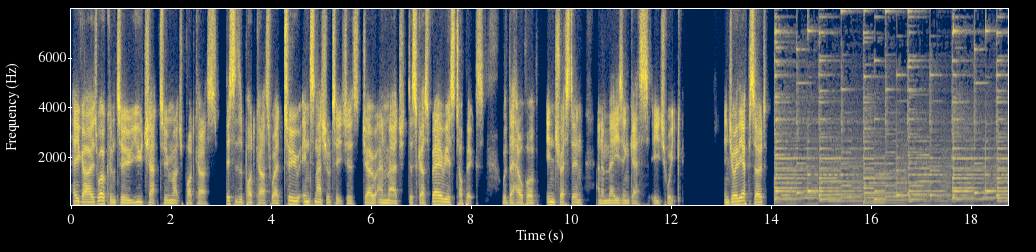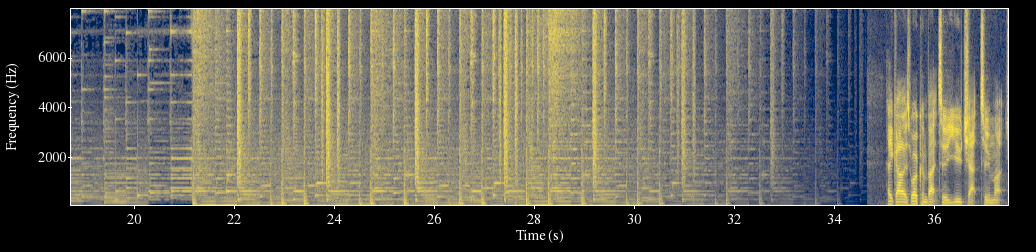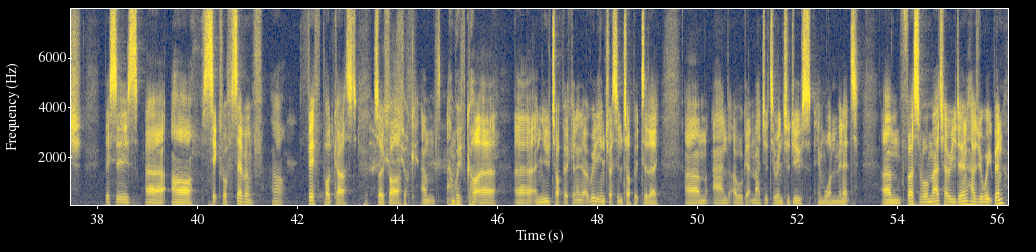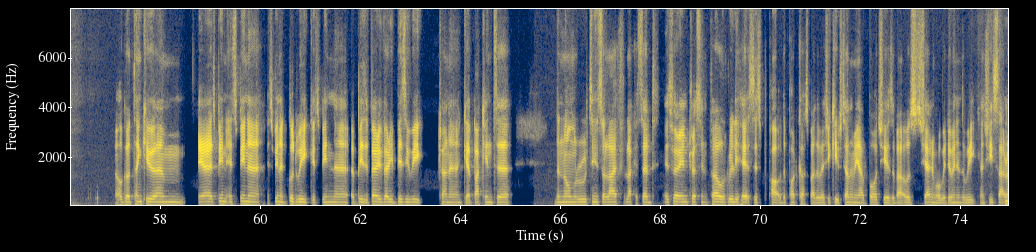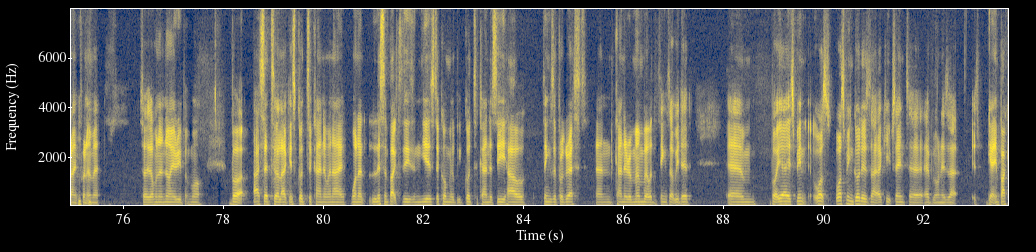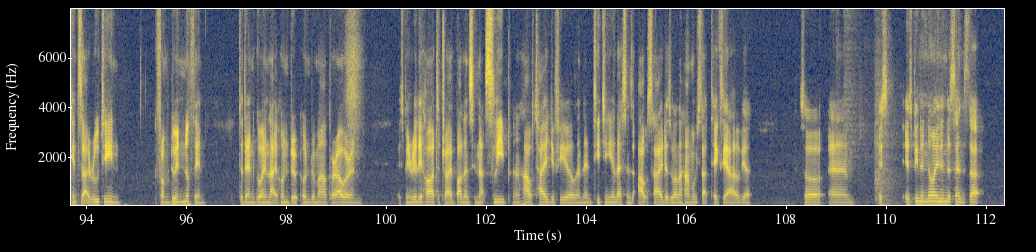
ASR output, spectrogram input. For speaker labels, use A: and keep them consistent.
A: Hey guys, welcome to You Chat Too Much podcast. This is a podcast where two international teachers, Joe and Madge, discuss various topics with the help of interesting and amazing guests each week. Enjoy the episode. Hey guys, welcome back to You Chat Too Much. This is uh, our sixth or seventh, oh, fifth podcast so far,
B: Shocking.
A: and and we've got a, a, a new topic and a really interesting topic today. Um, and I will get Madge to introduce in one minute. Um, first of all, Madge, how are you doing? How's your week been?
B: Oh, good. Thank you. Um, yeah, it's been it's been a it's been a good week. It's been a, a busy, very very busy week trying to get back into the normal routines of life. Like I said, it's very interesting. Pearl really hates this part of the podcast. By the way, she keeps telling me how bored she is about us sharing what we're doing in the week, and she sat right in front of me. So I'm gonna annoy her even more. But I said to her like it's good to kind of when I want to listen back to these in years to come, it'll be good to kind of see how things have progressed and kind of remember the things that we did. Um, but yeah, it's been what's what's been good is that I keep saying to everyone is that it's getting back into that routine from doing nothing to then going like 100 100 mile per hour. And it's been really hard to try balancing that sleep and how tired you feel and then teaching your lessons outside as well and how much that takes it out of you. So um, it's it's been annoying in the sense that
